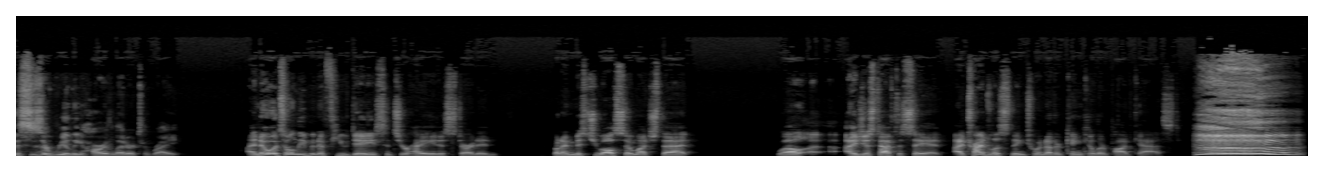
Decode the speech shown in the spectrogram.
this is a really hard letter to write. I know it's only been a few days since your hiatus started, but I missed you all so much that, well, I- just have to say it. I tried listening to another Kingkiller podcast.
